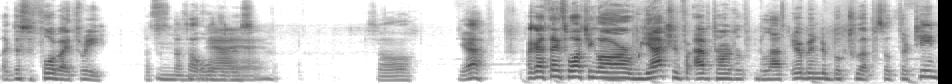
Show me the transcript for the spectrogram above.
Like this is four by three. That's that's how Mm, old yeah, it is. yeah, yeah. So, yeah. Alright, guys, thanks for watching our reaction for Avatar The Last Airbender, Book 2, Episode 13.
